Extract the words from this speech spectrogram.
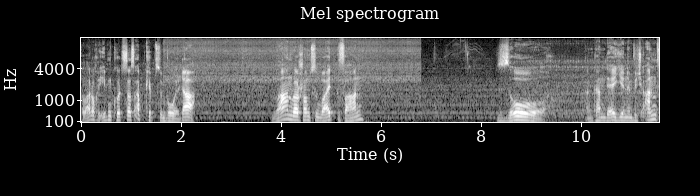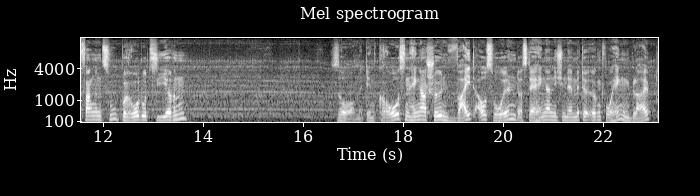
Da war doch eben kurz das Abkippsymbol. Da. Waren wir schon zu weit gefahren. So. Dann kann der hier nämlich anfangen zu produzieren. So, mit dem großen Hänger schön weit ausholen, dass der Hänger nicht in der Mitte irgendwo hängen bleibt.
